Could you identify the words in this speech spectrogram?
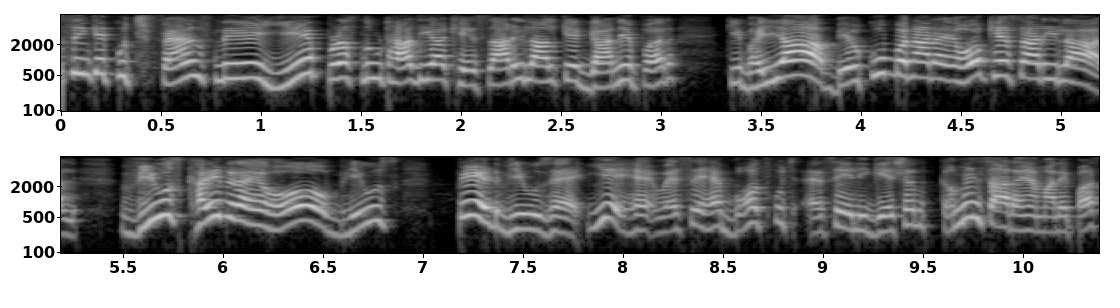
सिंह के कुछ फैंस ने ये प्रश्न उठा दिया खेसारी लाल के गाने पर कि भैया, बेवकूफ़ बना रहे हो खेसारी लाल। व्यूज़ खरीद रहे हो? व्यूज़ पेड व्यूज़ है। ये है, वैसे है, बहुत कुछ ऐसे एलिगेशन कमेंट्स आ रहे हैं हमारे पास।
